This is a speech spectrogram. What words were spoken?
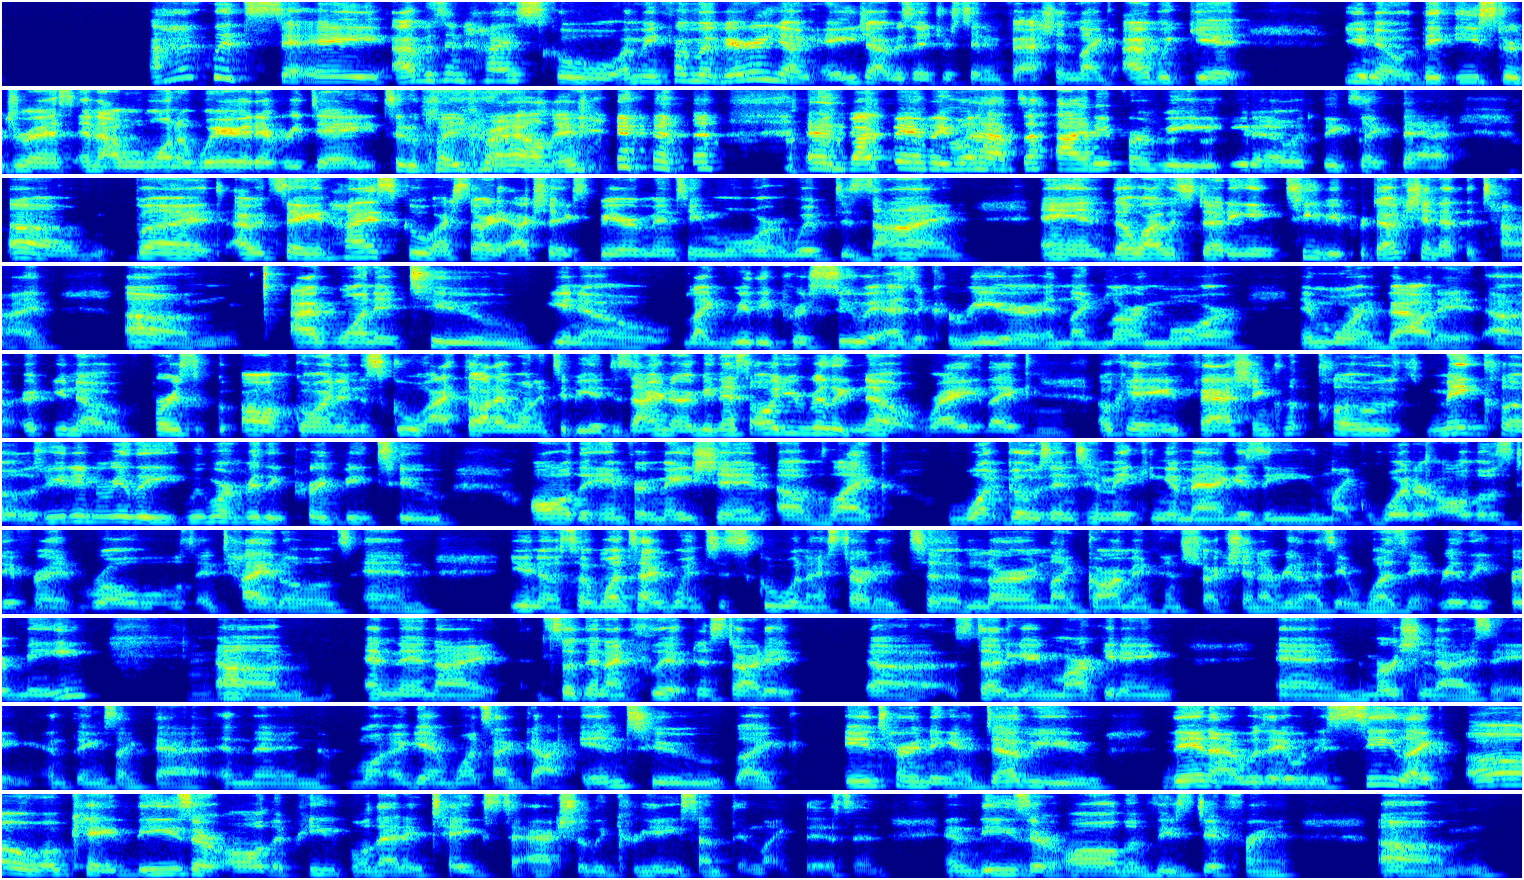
I would say I was in high school. I mean, from a very young age, I was interested in fashion. Like I would get, you know, the Easter dress and I would want to wear it every day to the playground and and my family would have to hide it from me, you know, and things like that. Um, but I would say in high school, I started actually experimenting more with design. And though I was studying TV production at the time, um, I wanted to, you know, like really pursue it as a career and like learn more and more about it. Uh, you know, first off going into school, I thought I wanted to be a designer. I mean, that's all you really know, right? Like, mm-hmm. okay, fashion cl- clothes, make clothes. We didn't really, we weren't really privy to all the information of like what goes into making a magazine, like what are all those different roles and titles and you know so once i went to school and i started to learn like garment construction i realized it wasn't really for me Mm-hmm. Um, and then I, so then I flipped and started uh, studying marketing and merchandising and things like that. And then again, once I got into like interning at W, then I was able to see like, oh, okay, these are all the people that it takes to actually create something like this. And, and these are all of these different, um,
